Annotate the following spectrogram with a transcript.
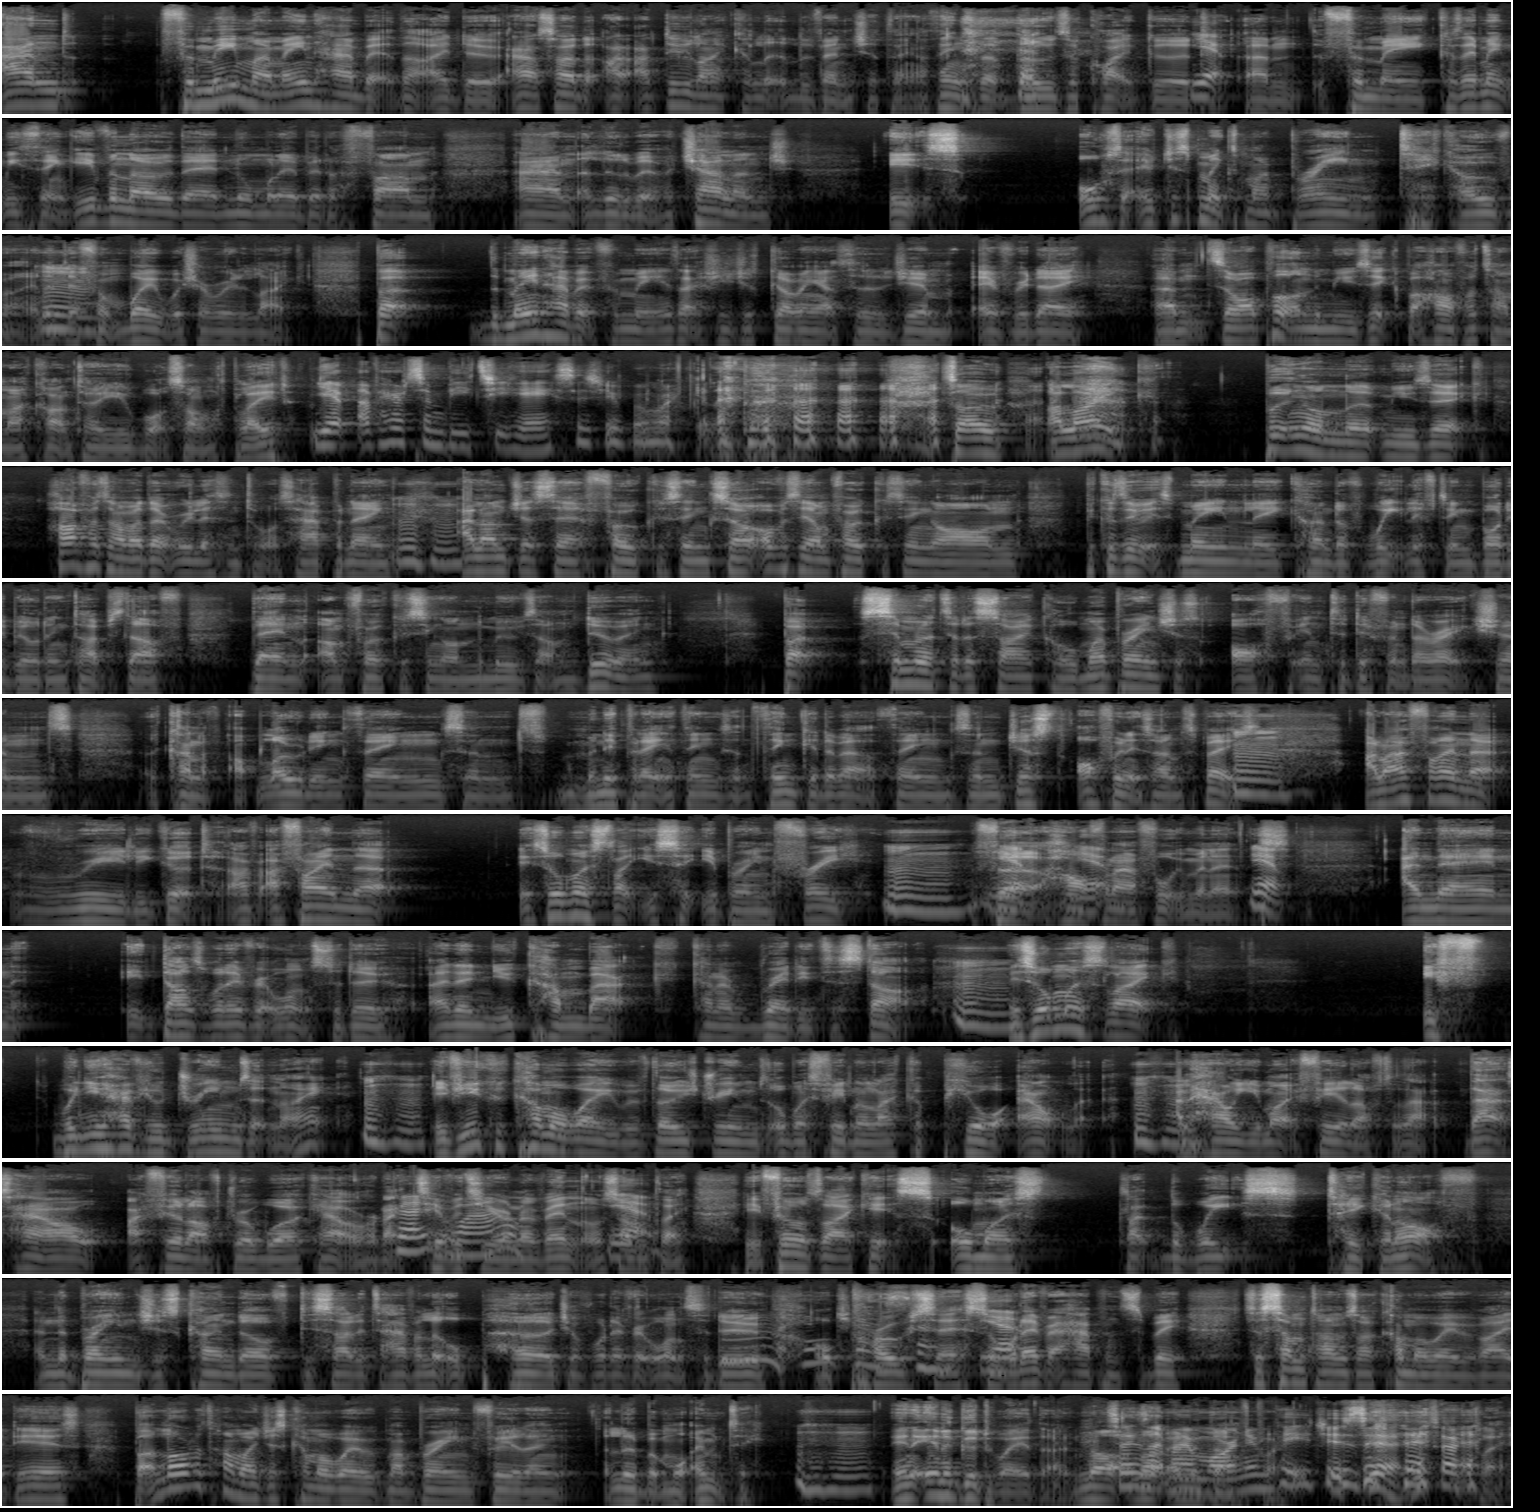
And for me, my main habit that I do outside, I, I do like a little adventure thing. I think that those are quite good Yep. um, for me because they make me think. Even though they're normally a bit of fun and a little bit of a challenge, it's also it just makes my brain tick over in a different way, which I really like. But the main habit for me is actually just going out to the gym every day. Um, so I'll put on the music, but half the time I can't tell you what songs played. Yep, I've heard some BTS as you've been working on. so I like putting on the music. Half the time I don't really listen to what's happening, Mm-hmm. and I'm just there focusing. So obviously I'm focusing on because if it's mainly kind of weightlifting, bodybuilding type stuff, then I'm focusing on the moves that I'm doing. But similar to the cycle, my brain's just off into different directions, uh, kind of uploading things and manipulating things and thinking about things and just off in its own space. Mm. And I find that really good. I, I find that it's almost like you set your brain free for Mm. Yep, half yep. an hour, 40 minutes. Yep. And then it does whatever it wants to do. And then you come back kind of ready to start. Mm. It's almost like if when you have your dreams at night, Mm-hmm. if you could come away with those dreams almost feeling like a pure outlet Mm-hmm. and how you might feel after that, that's how I feel after a workout or an Right, activity or an event or Yeah. something. It feels like it's almost like the weight's taken off and the brain just kind of decided to have a little purge of whatever it wants to do Mm, or process or Yeah. whatever it happens to be. So sometimes I come away with ideas, but a lot of the time I just come away with my brain feeling a little bit more empty. Mm-hmm. In, in a good way, though. Not, Sounds not like my in a daft morning pages. Yeah, exactly.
